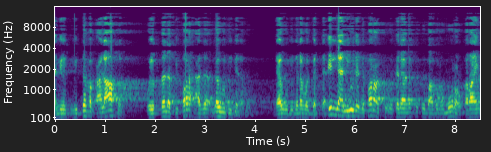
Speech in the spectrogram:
أن يتفق على أصل ويختلف في فرع هذا لا وجود له. لا وجود له البتة. إلا أن يوجد فرع وتلابسته بعض الأمور أو قرائن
